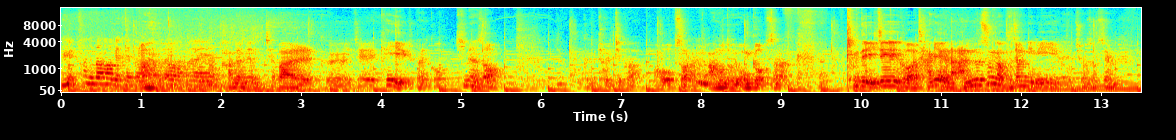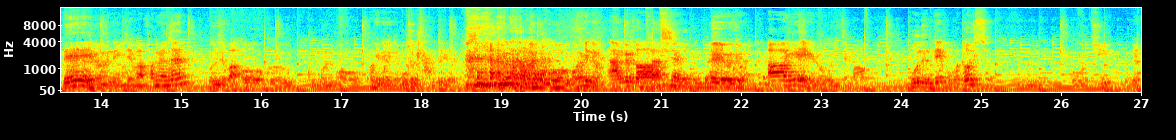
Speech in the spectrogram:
상담하게 되더라고요. 네. 그럼 가면은 제발 그 이제 K 유지판 거 키면서 그 결제가 어, 없어라 아무도 온 게 없어라 근데 이제 그 자기가 앉는 순간 부장님이 뭐 지원석 쌤네 이러면 이제 막 하면은 거기서 막어 그 공문 뭐 확인해 목소리 잘 안 들려요 뭐, 뭐 확인해요 안 그래도 아, 파티 시작했는데 네, 그죠. 아, 예, 이러고 이제 막 보는데 뭐가 떠 있어요. 음, 뭐지? 이게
